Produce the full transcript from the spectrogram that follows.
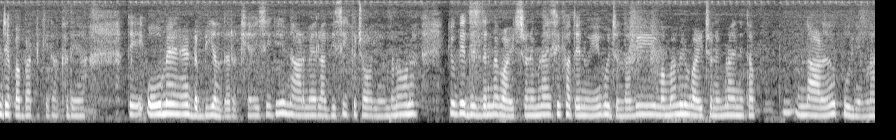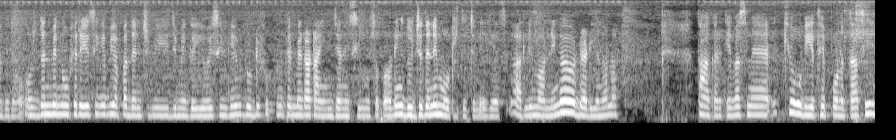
ਜੇ ਆਪਾਂ ਵੱਟ ਕੇ ਰੱਖਦੇ ਹਾਂ। ਅਤੇ ਉਹ ਮੈਂ ਡੱਬੀ ਅੰਦਰ ਰੱਖਿਆ ਹੋਈ ਸੀਗੀ। ਨਾਲ ਮੈਂ ਲੱਗ ਗਈ ਸੀ ਕਚੌਰੀਆਂ ਬਣਾਉਣ, ਕਿਉਂਕਿ ਜਿਸ ਦਿਨ ਮੈਂ ਵਾਈਟ ਚਨੇ ਬਣਾਏ ਸੀ, ਫਤਿਹ ਨੂੰ ਇਹ ਹੋ ਜਾਂਦਾ ਵੀ ਮੰਮਾ ਮੈਨੂੰ ਵਾਈਟ ਚਨੇ ਬਣਾਏ ਨੇ ਤਾਂ ਨਾਲ ਪੂਰੀਆਂ ਬਣਾ ਕੇ ਦਿਓ। ਉਸ ਦਿਨ ਮੈਨੂੰ ਫਿਰ ਇਹ ਸੀਗਾ ਵੀ ਆਪਾਂ ਦਿਨ 'ਚ ਵੀ ਜਿਵੇਂ ਗਈ ਹੋਈ ਸੀਗੀ, ਡੋਡੀ ਫੁੱਕਣ ਫਿਰ ਮੇਰਾ ਟਾਈਮ ਜਿਹਾ ਨਹੀਂ ਸੀ ਉਸ ਅਕੋਰਡਿੰਗ ਦੂਜੇ ਦਿਨ ਇਹ ਮੋਟਰ 'ਤੇ ਚਲੇ ਗਿਆ ਸੀ। ਅਰਲੀ ਮੋਰਨਿੰਗ ਡੈਡੀ ਉਹਨਾਂ ਨਾਲ। ਤਾਂ ਕਰਕੇ ਬਸ ਮੈਂ ਘਿਓ ਵੀ ਇੱਥੇ ਪੁਣਤਾ ਸੀ।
